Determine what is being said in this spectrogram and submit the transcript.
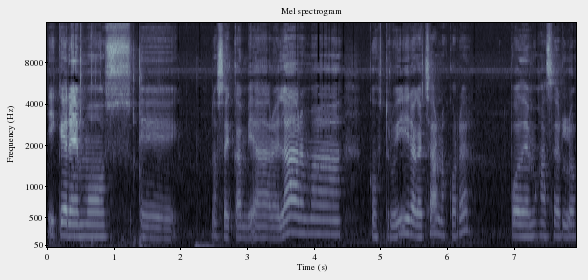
y queremos eh, no sé cambiar el arma construir agacharnos correr podemos hacerlo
